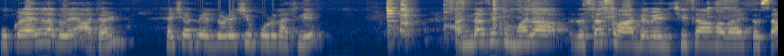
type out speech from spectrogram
उकळायला लागलंय आधण ह्याच्यात वेलदोड्याची पूड घातली. अंदाजे तुम्हाला जसा स्वाद वेलचीचा हवाय तसा.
